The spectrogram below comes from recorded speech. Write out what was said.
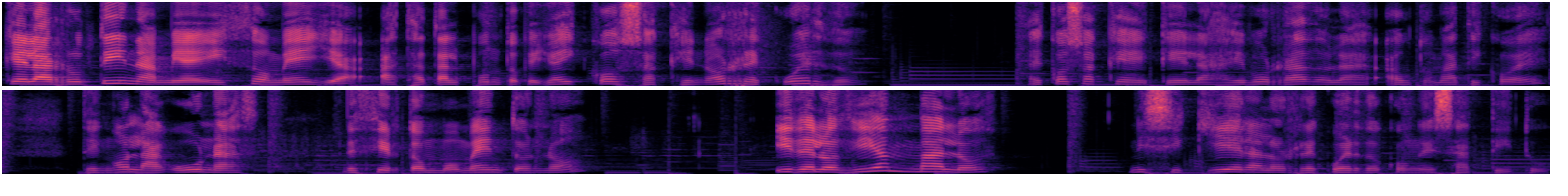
que la rutina me hizo mella hasta tal punto que yo hay cosas que no recuerdo, hay cosas que, que las he borrado las, automático, ¿eh? Tengo lagunas de ciertos momentos, ¿no? Y de los días malos, ni siquiera los recuerdo con exactitud,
